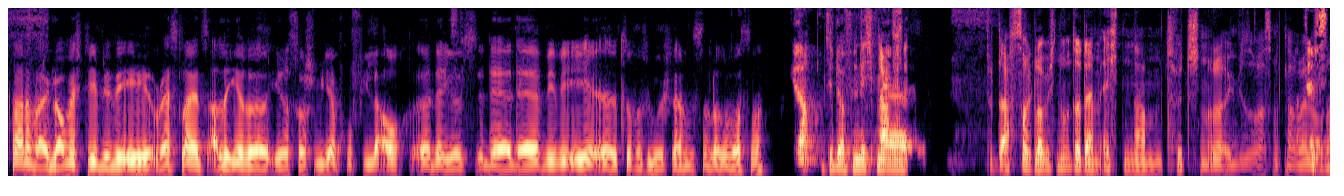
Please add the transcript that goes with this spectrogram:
Gerade weil, glaube ich, die WWE-Wrestler jetzt alle ihre, ihre Social Media Profile auch äh, der, UFC, der, der WWE äh, zur Verfügung stellen müssen oder sowas, ne? Ja, sie dürfen nicht mehr. Du darfst doch, glaube ich, nur unter deinem echten Namen twitchen oder irgendwie sowas mittlerweile. Selbst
